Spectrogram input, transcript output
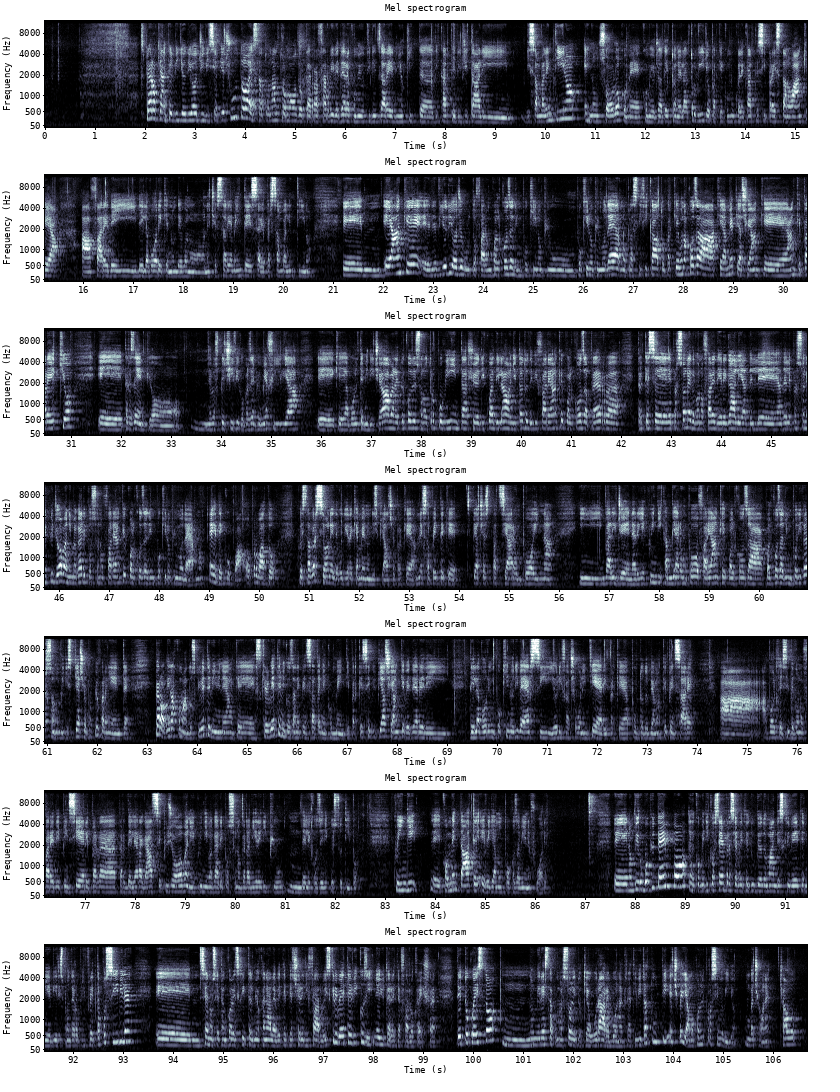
Spero che anche il video di oggi vi sia piaciuto, è stato un altro modo per farvi vedere come utilizzare il mio kit di carte digitali di San Valentino e non solo come, come ho già detto nell'altro video perché comunque le carte si prestano anche a, a fare dei, dei, lavori che non devono necessariamente essere per San Valentino. E, e anche eh, nel video di oggi ho voluto fare un qualcosa di un pochino più, un pochino più moderno, plastificato perché è una cosa che a me piace anche, anche parecchio. E per esempio nello specifico per esempio mia figlia eh, che a volte mi dice ah ma le tue cose sono troppo vintage di qua di là ogni tanto devi fare anche qualcosa per perché se le persone devono fare dei regali a delle, a delle persone più giovani magari possono fare anche qualcosa di un pochino più moderno. Ed ecco qua ho provato questa versione e devo dire che a me non dispiace perché a me sapete che spiace spaziare un po' in in vari generi e quindi cambiare un po', fare anche qualcosa, qualcosa di un po' diverso non mi dispiace proprio per niente però vi raccomando scrivetemi, anche, scrivetemi cosa ne pensate nei commenti perché se vi piace anche vedere dei, dei lavori un pochino diversi io li faccio volentieri perché appunto dobbiamo anche pensare a, a, volte si devono fare dei pensieri per, per, delle ragazze più giovani e quindi magari possono gradire di più mh, delle cose di questo tipo quindi eh, commentate e vediamo un po' cosa viene fuori. E non vi rubo più tempo, eh, come dico sempre se avete dubbi o domande scrivetemi e vi risponderò più in fretta possibile e mm, se non siete ancora iscritti al mio canale e avete piacere di farlo iscrivetevi così mi aiuterete a farlo crescere. Detto questo mm, non mi resta come al solito che augurare buona creatività a tutti e ci vediamo con il prossimo video. Un bacione, ciao!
